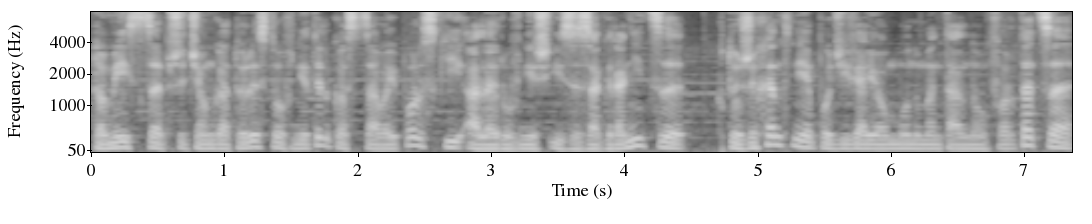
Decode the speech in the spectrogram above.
To miejsce przyciąga turystów nie tylko z całej Polski, ale również i z zagranicy, którzy chętnie podziwiają monumentalną fortecę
